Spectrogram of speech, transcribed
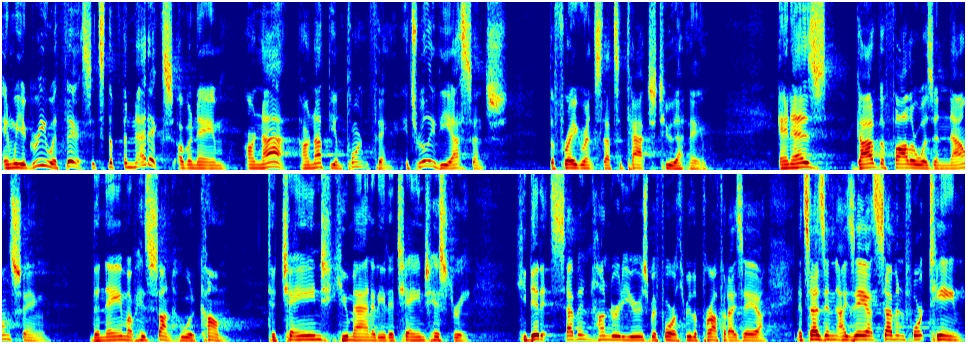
and we agree with this, it's the phonetics of a name are not, are not the important thing. It's really the essence the fragrance that's attached to that name. And as God the Father was announcing the name of his son who would come to change humanity, to change history, he did it 700 years before through the prophet Isaiah. It says in Isaiah 7:14,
